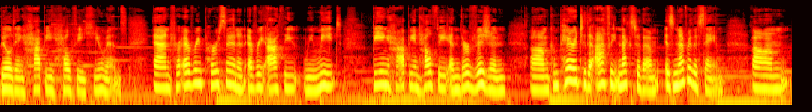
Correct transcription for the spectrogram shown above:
building happy, healthy humans, and for every person and every athlete we meet, being happy and healthy and their vision um, compared to the athlete next to them is never the same. Um,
